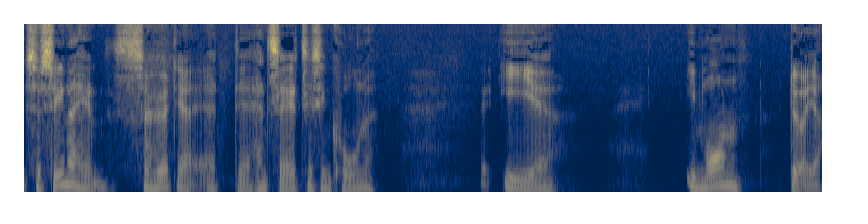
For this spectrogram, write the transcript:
så senere hen, så hørte jeg, at øh, han sagde til sin kone, i, i morgen dør jeg.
